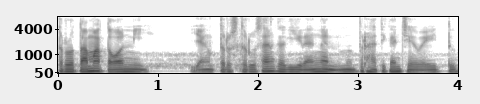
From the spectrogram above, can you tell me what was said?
terutama Tony yang terus-terusan kegirangan memperhatikan cewek itu.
